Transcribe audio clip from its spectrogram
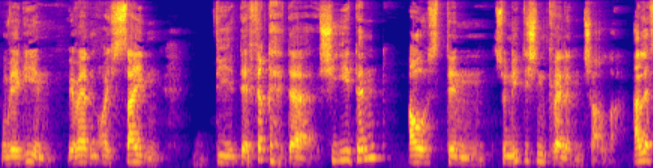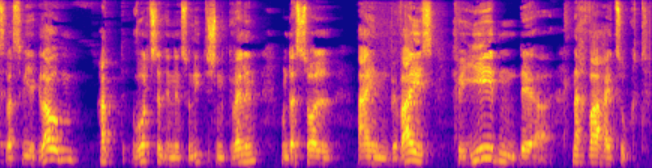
Und wir gehen, wir werden euch zeigen, die, der Fiqh der Schiiten aus den sunnitischen Quellen, inshallah. Alles, was wir glauben, hat Wurzeln in den sunnitischen Quellen und das soll ein Beweis für jeden, der nach Wahrheit sucht.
